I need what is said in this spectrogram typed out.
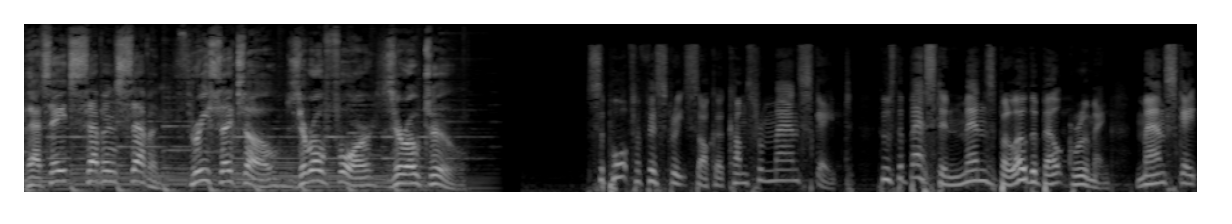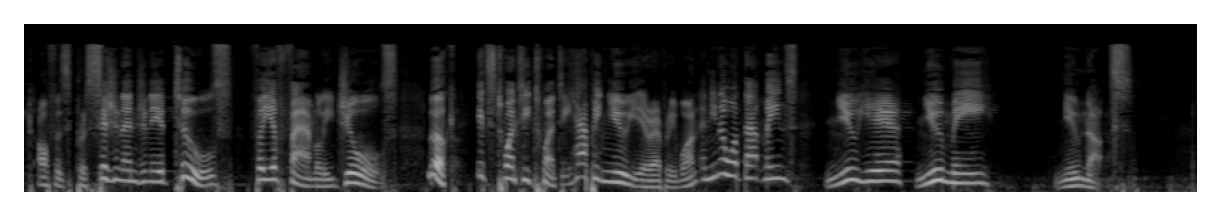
That's 877 360 0402. Support for Fifth Street Soccer comes from Manscaped, who's the best in men's below the belt grooming. Manscaped offers precision engineered tools for your family jewels. Look, it's 2020. Happy New Year, everyone. And you know what that means? New year, new me, new nuts.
